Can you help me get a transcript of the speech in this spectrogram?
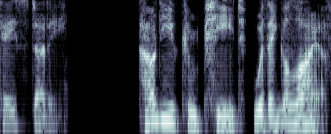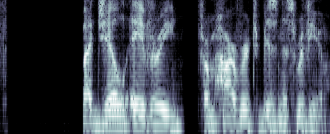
Case Study How Do You Compete with a Goliath? by Jill Avery from Harvard Business Review.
